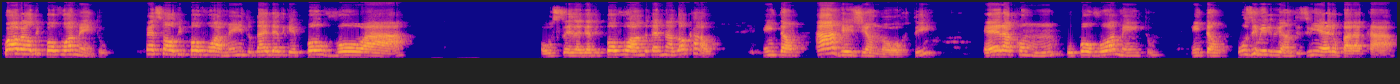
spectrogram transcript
Qual é o de povoamento? Pessoal, de povoamento dá a ideia de que povoar, ou seja, a ideia de povoar um determinado local. Então, a região norte era comum o povoamento. Então, os imigrantes vieram para cá,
